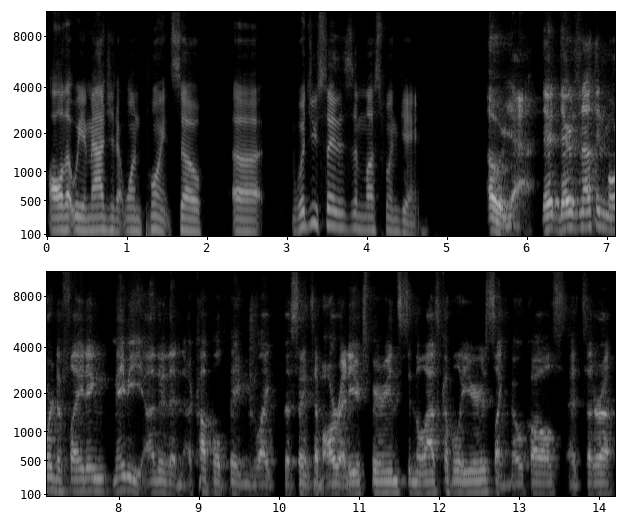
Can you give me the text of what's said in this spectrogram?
all that we imagined at one point. So, uh, would you say this is a must win game? Oh yeah, there, there's nothing more deflating, maybe other than a couple things like the Saints have already experienced in the last couple of years, like no calls, etc.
